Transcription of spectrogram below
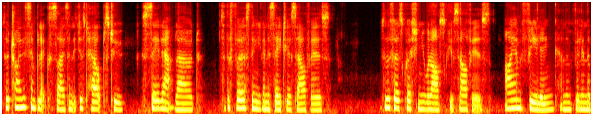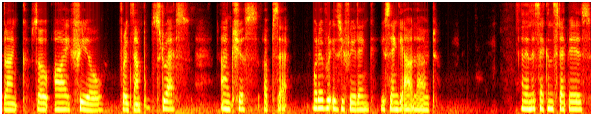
So try this simple exercise, and it just helps to say it out loud. So the first thing you're going to say to yourself is, so the first question you will ask yourself is, I am feeling, and then fill in the blank. So I feel, for example, stress, anxious, upset, whatever it is you're feeling, you're saying it out loud. And then the second step is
